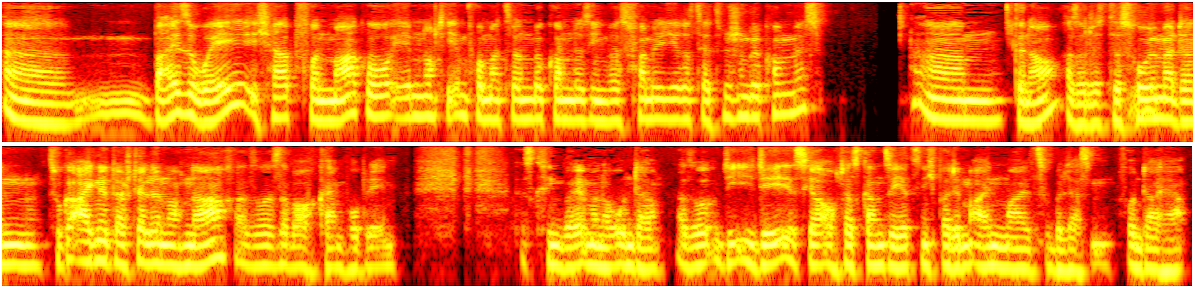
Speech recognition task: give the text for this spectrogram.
Ähm, by the way, ich habe von Marco eben noch die Information bekommen, dass ihm was familiäres dazwischen gekommen ist. Ähm, genau, also das, das holen wir dann zu geeigneter Stelle noch nach, also ist aber auch kein Problem. Das kriegen wir immer noch unter. Also die Idee ist ja auch, das Ganze jetzt nicht bei dem einen Mal zu belassen. Von daher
